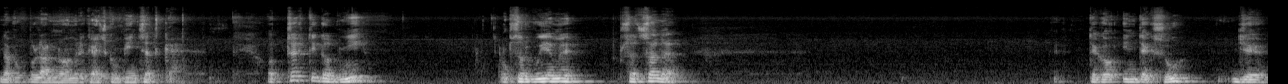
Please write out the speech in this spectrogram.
na popularną amerykańską 500. Od trzech tygodni obserwujemy przecenę tego indeksu, gdzie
